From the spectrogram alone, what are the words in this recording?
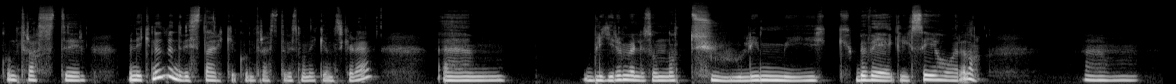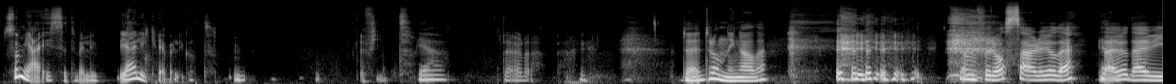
kontraster, men ikke nødvendigvis sterke kontraster hvis man ikke ønsker det. Um, blir en veldig sånn naturlig, myk bevegelse i håret, da. Um, som jeg setter veldig Jeg liker det veldig godt. Mm. Det er fint. Ja. Det er det. Du er dronning av det. Men for oss er det jo det. Det er jo der vi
